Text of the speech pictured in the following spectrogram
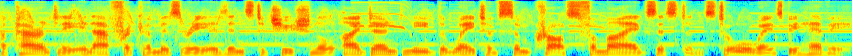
Apparently, in Africa, misery is institutional. I don't need the weight of some cross for my existence to always be heavy.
